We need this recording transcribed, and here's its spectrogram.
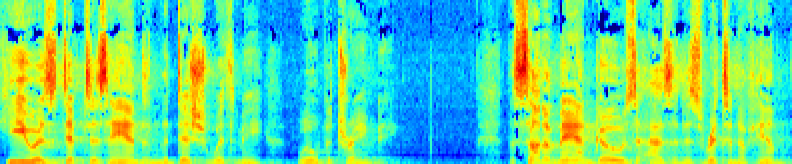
He who has dipped his hand in the dish with me will betray me. The Son of Man goes as it is written of him,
